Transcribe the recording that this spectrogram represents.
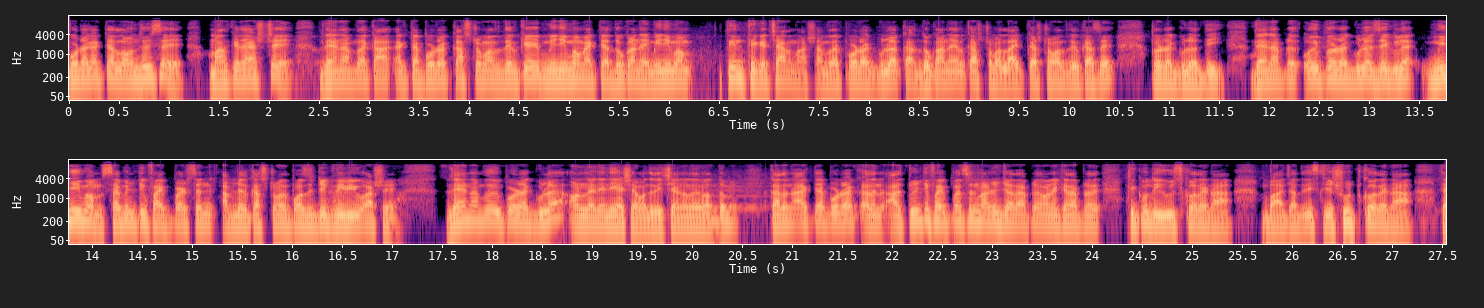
প্রোডাক্ট একটা লঞ্চ হয়েছে মার্কেটে আসছে দেন আপনার একটা প্রোডাক্ট কাস্টমারদেরকে মিনিমাম একটা দোকানে মিনিমাম তিন থেকে চার মাস আমরা প্রোডাক্টগুলো দোকানের কাস্টমার লাইভ কাস্টমারদের কাছে প্রোডাক্টগুলো দিই। দেন আপনার ওই প্রোডাক্টগুলো যেগুলো মিনিমাম সেভেন্টি ফাইভ পার্সেন্ট আপনার কাস্টমার পজিটিভ রিভিউ আসে দেন আমরা ওই প্রোডাক্টগুলো অনলাইনে নিয়ে আসি আমাদের এই চ্যানেলের মাধ্যমে। কারণ আরেকটা প্রোডাক্ট কারণ আর টোয়েন্টি ফাইভ পার্সেন্ট মানুষ যারা আপনার অনেকের আপনার ঠিকমতো ইউজ করে না বা যাদের স্ক্রিনে শুট করে না তা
